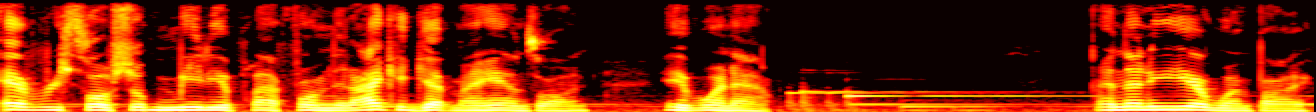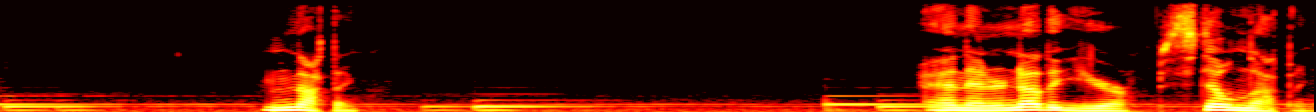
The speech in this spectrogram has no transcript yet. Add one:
every social media platform that I could get my hands on, it went out. And then a year went by. Nothing. And then another year, still nothing.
